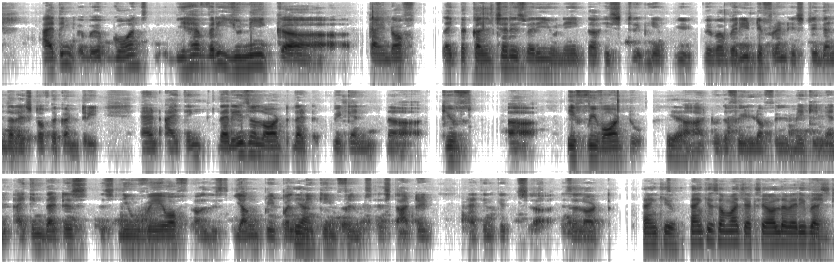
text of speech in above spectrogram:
I think Goans we have very unique uh, kind of like the culture is very unique. The history we have, we we have a very different history than the rest of the country, and I think there is a lot that we can uh, give uh, if we want to. Yeah. Uh, to the field of filmmaking, and I think that is this new wave of all these young people Yeah. making films has started. I think it's uh, there's a lot. Thank you. Thank you so much, Akshay. All the very best.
